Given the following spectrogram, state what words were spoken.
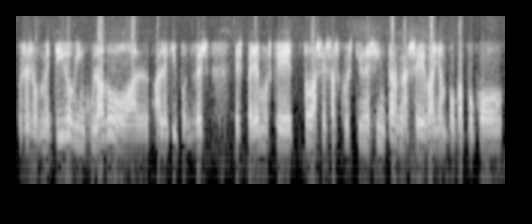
pues eso, metido, vinculado al, al, equipo. Entonces, esperemos que todas esas cuestiones internas se vayan poco a poco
